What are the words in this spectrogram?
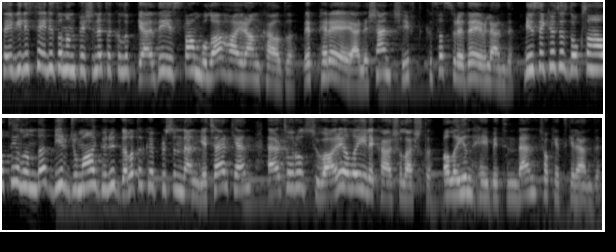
Sevgilisi Eliza'nın peşine takılıp geldiği İstanbul'a hayran kaldı ve Pere'ye yerleşen çift kısa sürede evlendi. 1896 yılında bir cuma günü Galata Köprüsü'nden geçerken Ertuğrul süvari alayı ile karşılaştı. Alayın heybetinden çok etkilendi.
